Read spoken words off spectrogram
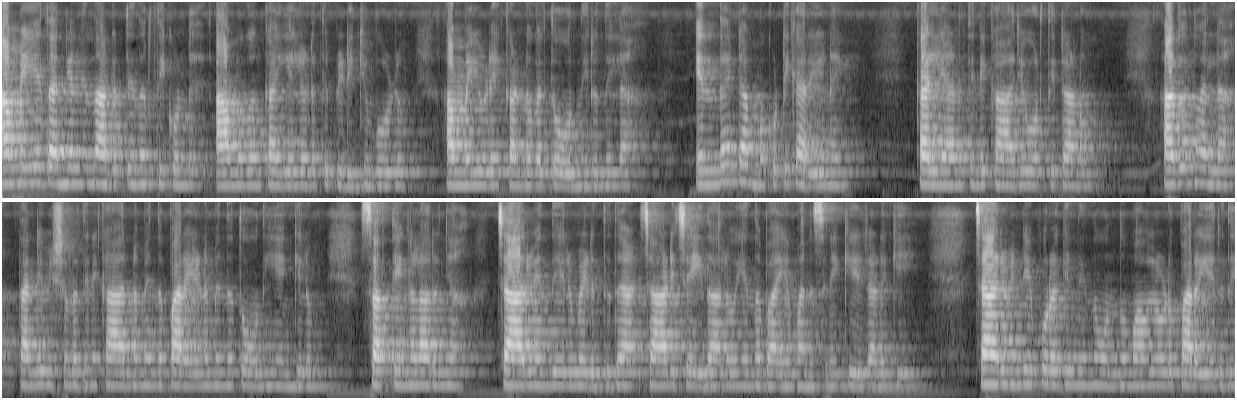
അമ്മയെ തന്നിൽ നിന്ന് അകറ്റി നിർത്തിക്കൊണ്ട് ആ മുഖം കയ്യിലെടുത്ത് പിടിക്കുമ്പോഴും അമ്മയുടെ കണ്ണുകൾ തോർന്നിരുന്നില്ല. എന്താ എന്റെ അമ്മക്കുട്ടി കരയണേ? കല്യാണത്തിന്റെ കാര്യം ഓർത്തിട്ടാണോ അതൊന്നുമല്ല തന്റെ വിഷമത്തിന് കാരണമെന്ന് പറയണമെന്ന് തോന്നിയെങ്കിലും സത്യങ്ങൾ അറിഞ്ഞ ചാരു എന്തേലും എടുത്ത് ചാടി ചെയ്താലോ എന്ന ഭയം മനസ്സിനെ കീഴടക്കി. ചാരുവിന്റെ പുറകിൽ നിന്ന് ഒന്നും അവളോട് പറയരുത്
